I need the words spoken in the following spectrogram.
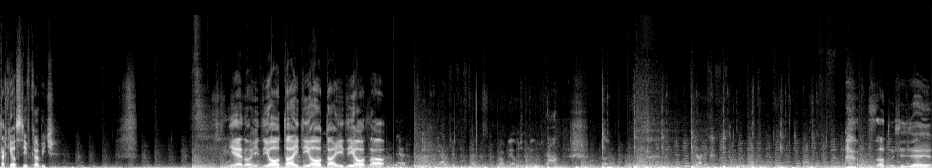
takiego Steve'ka bić. Nie no, idiota, idiota, idiota. Dobra, wbijamy się, wbijamy Co tu się dzieje?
